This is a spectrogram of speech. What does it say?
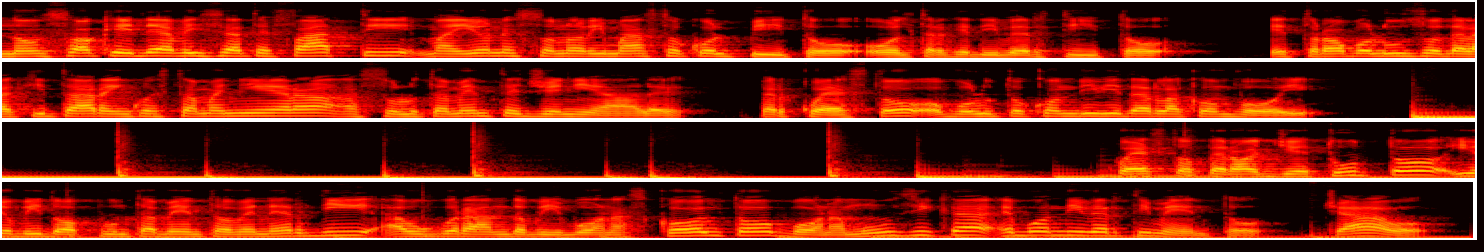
Non so che idea vi siate fatti, ma io ne sono rimasto colpito, oltre che divertito, e trovo l'uso della chitarra in questa maniera assolutamente geniale. Per questo ho voluto condividerla con voi. Questo per oggi è tutto, io vi do appuntamento venerdì augurandovi buon ascolto, buona musica e buon divertimento. Ciao!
